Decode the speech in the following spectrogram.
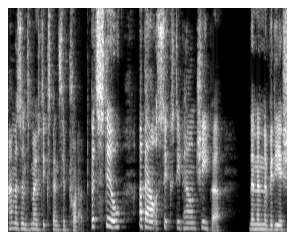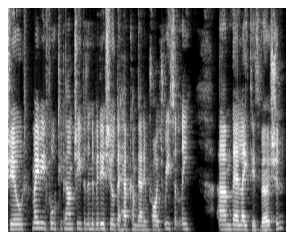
Amazon's most expensive product, but still about £60 cheaper than a Nvidia Shield, maybe £40 cheaper than Nvidia Shield. They have come down in price recently, um, their latest version.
